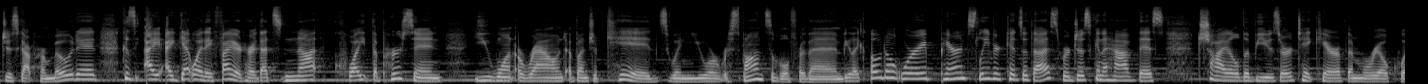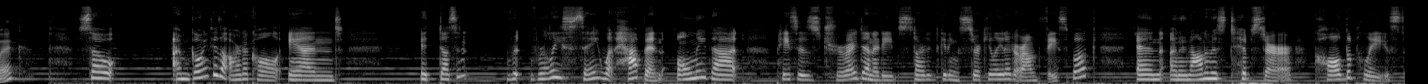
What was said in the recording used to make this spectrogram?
just got promoted? Because I, I get why they fired her. That's not quite the person you want around a bunch of kids when you're responsible for them. Be like, oh, don't worry, parents, leave your kids with us. We're just going to have this child abuser take care of them real quick. So I'm going through the article and it doesn't r- really say what happened, only that Pace's true identity started getting circulated around Facebook, and an anonymous tipster called the police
